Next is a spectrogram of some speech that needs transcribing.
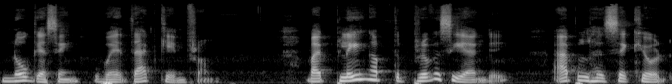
No guessing where that came from. By playing up the privacy angle, Apple has secured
